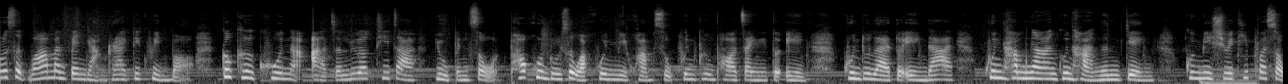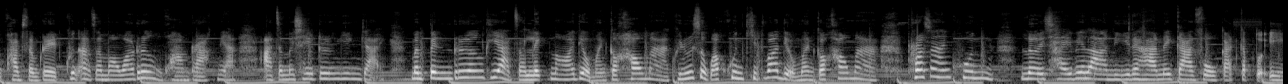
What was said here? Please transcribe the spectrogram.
รู้สึกว่ามันเป็นอย่างแรกที่ควินบอก ก็คือคุณอะอาจจะเลือกที่จะอยู่เป็นโสด เพราะคุณรู้สึกว่าคุณมีความสุขคุณพึงพอใจในตัวเอง คุณดูแลตัวเองได้ คุณทำงานคุณหาเงินเก่ง คุณมีชีวิตที่ประสบความสำเร็จ คุณอาจจะมองว่าเรื่องของความรักเนี่ยอาจจะไม่ใช่เรื่องยิ่งใหญ่ มันเป็นเรื่องที่อาจจะเล็กน้อยเดี๋ยวมันก็เข้ามา คุณรู้สึกว่าคุณคิดว่าเดี๋ยวมันก็เข้ามา เพราะฉะนั้นคุณเลยใช้เวลานี้นะคะในการโฟกัสกับตัวเอง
